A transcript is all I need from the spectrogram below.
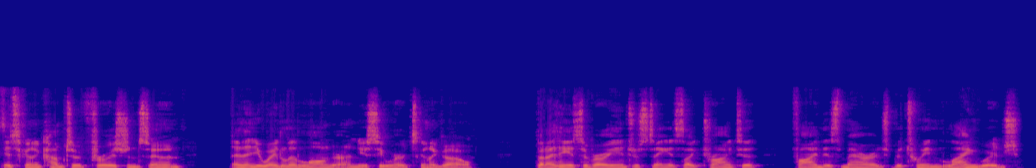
it's going to come to fruition soon, and then you wait a little longer and you see where it's going to go. But I think it's a very interesting. It's like trying to find this marriage between language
